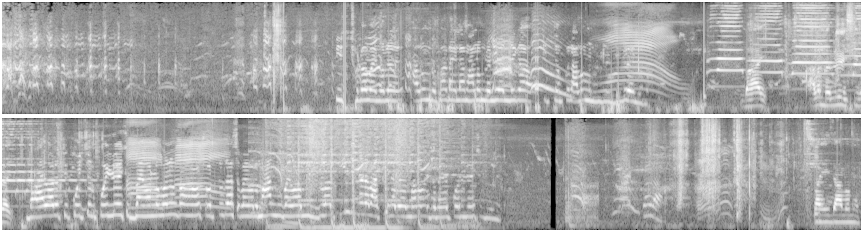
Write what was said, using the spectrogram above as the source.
দি ছোট ভাই করে আলম রে পাঠাইলাম আলম রে লিয়ে লিগা চুপচাপ করে আলম দিল ভাই আলম ভালো হয়েছি ভাই। ভাই ওরা তুই কইছেন কই লইছ ভাই ওর বলেন আমার শর্ত আছে ভাই ওর মানবো ভাই ওর তিন দিন ভাই ভাই কই ভাই আলমের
